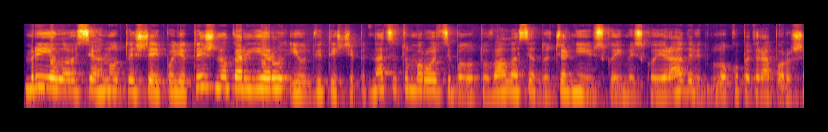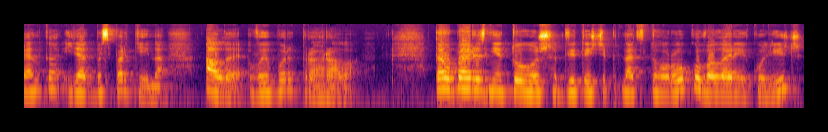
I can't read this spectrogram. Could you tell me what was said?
Мріяла осягнути ще й політичну кар'єру і у 2015 році балотувалася до Чернігівської міської ради від блоку Петра Порошенка як безпартійна, але вибори програла. Та в березні того ж 2015 року Валерій Куліч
